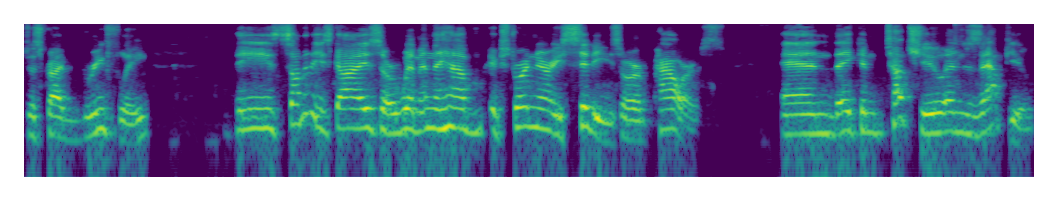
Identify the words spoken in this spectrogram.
describe briefly. These some of these guys or women, they have extraordinary siddhis or powers, and they can touch you and zap you,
